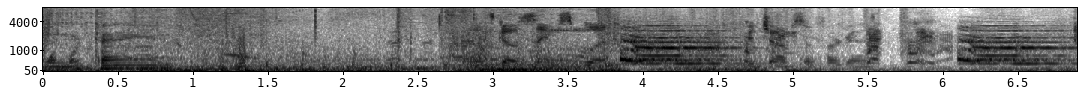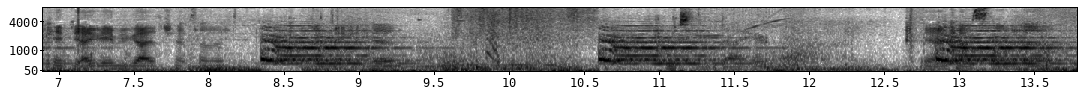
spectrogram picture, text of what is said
Capping. One more time. Let's go. Same split. Good job so far, guys. Okay, I gave you guys a chance on this. Just make it dead. I'm just gonna die here. Yeah, I kinda slowed it down.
